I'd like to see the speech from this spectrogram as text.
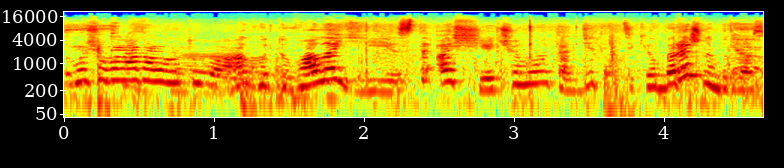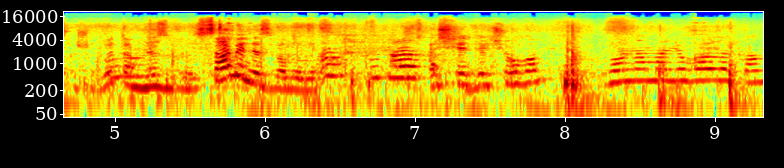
Тому що вона там готувала. Так, готувала їсти. А ще чому? Так, дітки, тільки обережно, будь ласка, щоб ви там не зв- самі не звалились. А ще для чого? Вона малювала там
